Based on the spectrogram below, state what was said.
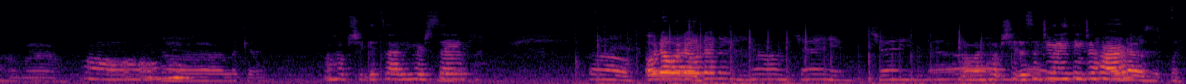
Oh wow. Oh. Oh, look at her. I hope she gets out of here safe. Oh, Oh no, no, boy. no, no. No, Jane, Jane, no. Oh, I hope she doesn't do anything to Her her. nose is bleeding.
